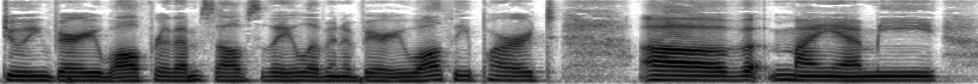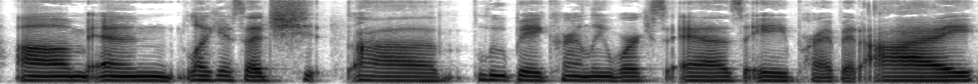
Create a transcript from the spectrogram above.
doing very well for themselves. So they live in a very wealthy part of Miami. Um, and like I said, she, uh, Lupe currently works as a private eye.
